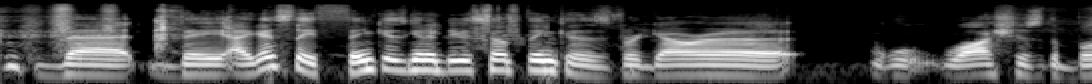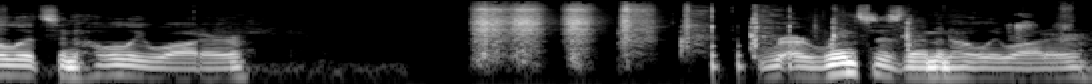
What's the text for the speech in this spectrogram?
that they, I guess they think is going to do something because Vergara w- washes the bullets in holy water or rinses them in holy water.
